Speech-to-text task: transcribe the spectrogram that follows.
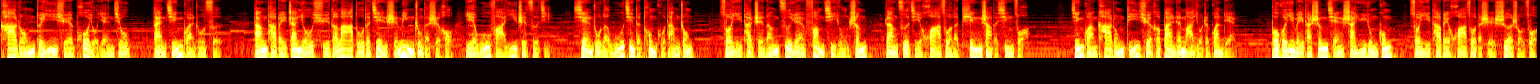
喀戎对医学颇有研究，但尽管如此，当他被沾有许德拉毒的箭矢命中的时候，也无法医治自己，陷入了无尽的痛苦当中。所以他只能自愿放弃永生，让自己化作了天上的星座。尽管喀戎的确和半人马有着关联。不过，因为他生前善于用功，所以他被化作的是射手座。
